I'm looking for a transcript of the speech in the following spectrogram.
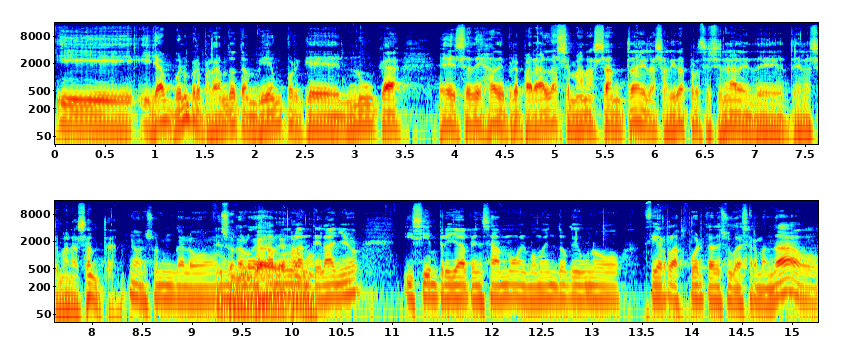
y, ya, bueno, preparando también porque nunca eh, se deja de preparar la Semana Santa y las salidas procesionales de, la Semana Santa. No, eso nunca lo, dejamos, dejamos durante el año y siempre ya pensamos en el momento que uno cierra las puertas de su casa hermandad o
